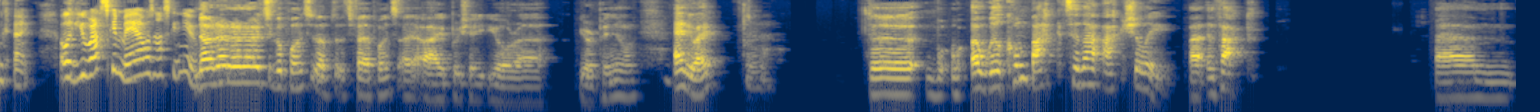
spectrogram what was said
Okay. Oh, you were asking me. I wasn't asking you. no, no, no, no. It's a good point. It's a fair point. I, I appreciate your uh, your opinion on. it. Anyway, Yeah. the w- oh, we'll come back to that actually. Uh, in fact, um,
